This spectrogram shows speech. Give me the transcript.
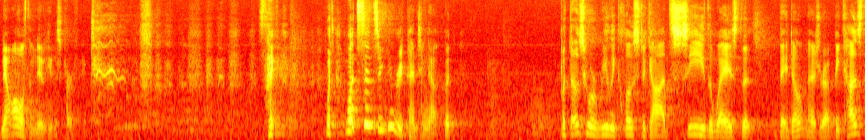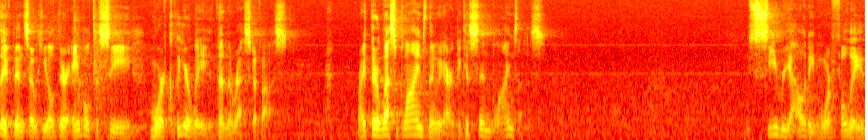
Now all of them knew he was perfect. it's like, what, what sins are you repenting of? But but those who are really close to God see the ways that they don't measure up. Because they've been so healed, they're able to see more clearly than the rest of us. Right? They're less blind than we are because sin blinds us. You see reality more fully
